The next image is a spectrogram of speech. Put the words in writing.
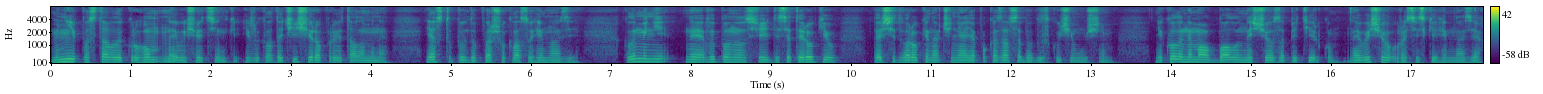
Мені поставили кругом найвищі оцінки, і викладачі щиро привітали мене. Я вступив до першого класу гімназії. Коли мені не виповнилося ще й 10 років, перші два роки навчання я показав себе блискучим учнем. Ніколи не мав балу нижчого за п'ятірку, найвищого у російських гімназіях,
